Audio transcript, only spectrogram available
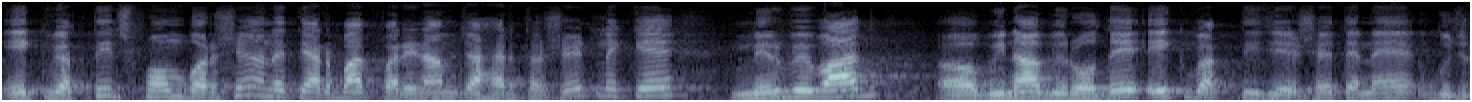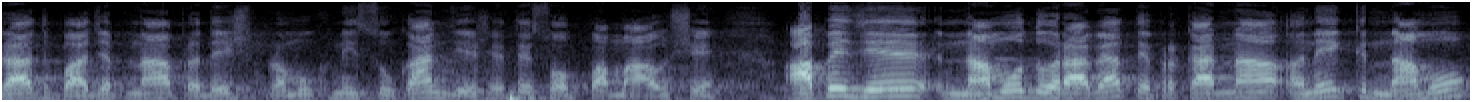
એક વ્યક્તિ જ ફોર્મ ભરશે અને ત્યારબાદ પરિણામ જાહેર થશે. એટલે કે નિર્વિવાદ વિના વિરોધે એક વ્યક્તિ જે છે તેને ગુજરાત ભાજપના પ્રદેશ પ્રમુખની સુકાન જે છે તે સોંપવામાં આવશે. આપે જે નામો દોરાવ્યા તે પ્રકારના અનેક નામો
